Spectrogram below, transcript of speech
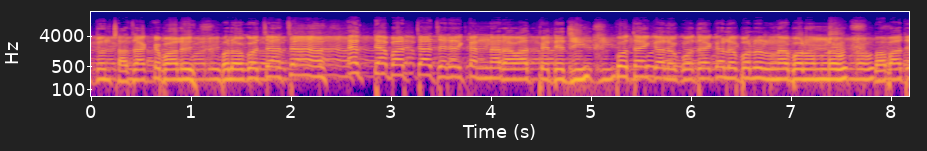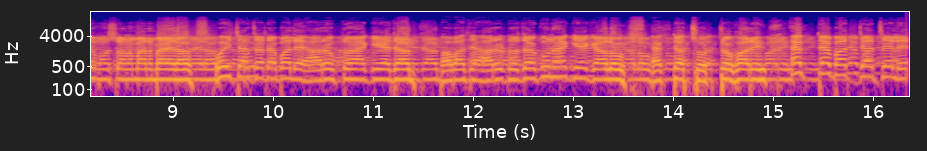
একজন চাচাকে বলে। বলো গো চাচা, একটা বাচ্চা ছেলের কান্নার আওয়াজ পেতেছি। কোথায় গেল কোথায় গেল, বলুন না, বলুন বাবা যে মুসলমান ভাইরা, ওই চাচাটা বলে, আর একটু আগিয়ে যান বাবা যে আর একটু যখন আগিয়ে গেল, একটা ছোট্ট ঘরে একটা বাচ্চা ছেলে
